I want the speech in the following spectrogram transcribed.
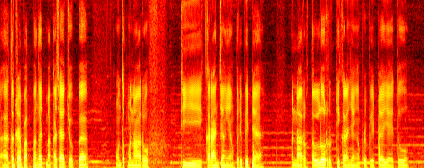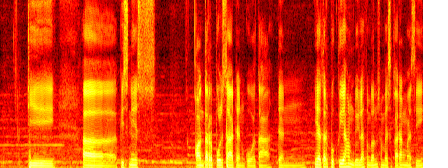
uh, terdampak banget maka saya coba untuk menaruh di keranjang yang berbeda menaruh telur di keranjang yang berbeda yaitu di uh, bisnis counter pulsa dan kuota. Dan ya terbukti alhamdulillah teman-teman sampai sekarang masih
